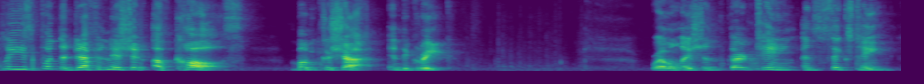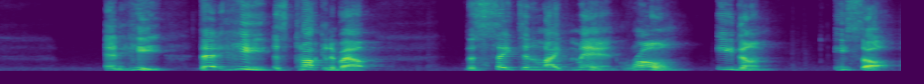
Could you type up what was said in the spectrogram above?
Please put the definition of cause, Bumkashat, in the Greek. Revelation 13 and 16. And he, that he is talking about the Satan like man, Rome, Edom, Esau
